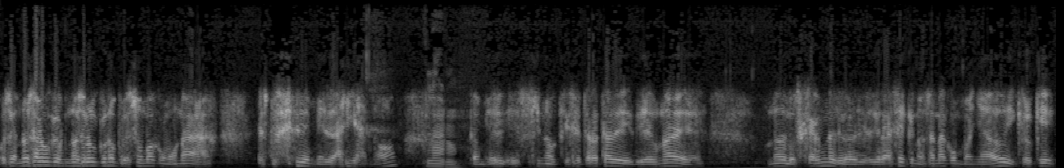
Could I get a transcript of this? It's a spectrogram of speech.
o sea no es algo que no es algo que uno presuma como una especie de medalla no claro eh, eh, sino que se trata de, de una de uno de los gérmenes de la desgracia que nos han acompañado y creo que,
